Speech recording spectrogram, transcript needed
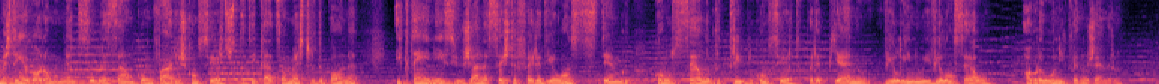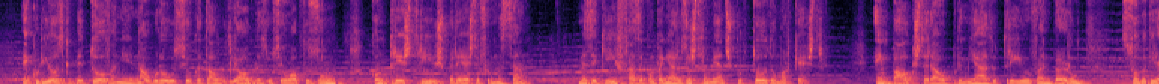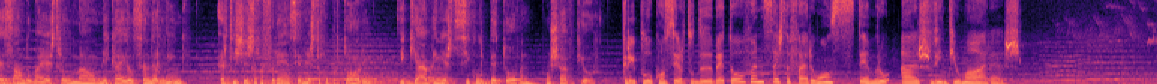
mas tem agora um momento de celebração com vários concertos dedicados ao mestre de Bona e que tem início já na sexta-feira, dia 11 de setembro, com o célebre triplo concerto para piano, violino e violoncelo, obra única no género. É curioso que Beethoven inaugurou o seu catálogo de obras, o seu Opus 1, com três trios para esta formação, mas aqui faz acompanhar os instrumentos por toda uma orquestra. Em palco estará o premiado trio Van Burl, sob a direção do maestro alemão Michael Sanderling, artistas de referência neste repertório e que abrem este ciclo de Beethoven com chave de ouro. Triplo concerto de Beethoven, sexta-feira, 11 de setembro, às 21 horas.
